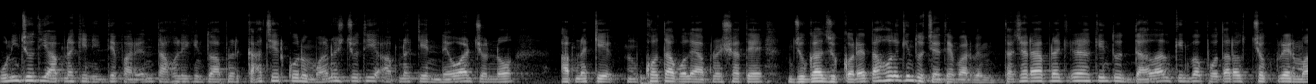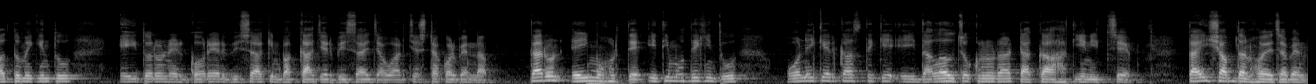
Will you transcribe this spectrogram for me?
উনি যদি আপনাকে নিতে পারেন, তাহলে কিন্তু আপনার কাছের কোনো মানুষ যদি আপনাকে নেওয়ার জন্য আপনাকে কথা বলে, আপনার সাথে যোগাযোগ করে, তাহলে কিন্তু যেতে পারবেন। তাছাড়া আপনাকে কিন্তু দালাল কিংবা প্রতারক চক্রের মাধ্যমে কিন্তু এই ধরনের গড়ের বিষয় কিংবা কাজের বিষয়ে যাওয়ার চেষ্টা করবেন না। কারণ এই মুহূর্তে ইতিমধ্যে কিন্তু অনেকের কাছ থেকে এই দালাল চক্ররা টাকা হাতিয়ে নিচ্ছে। তাই সাবধান হয়ে যাবেন।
